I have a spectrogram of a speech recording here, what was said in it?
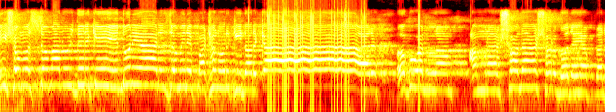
এই সমস্ত মানুষদেরকে দুনিয়ার জমিনে পাঠানোর কি দরকার? ওগো আল্লাহ, আমরা সদা সর্বদাই আপনার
